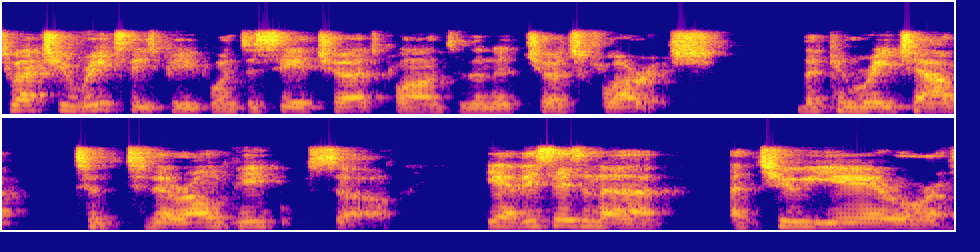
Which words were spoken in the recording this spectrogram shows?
to actually reach these people and to see a church planted and a church flourish that can reach out to, to their own people. So, yeah, this isn't a, a two year or a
